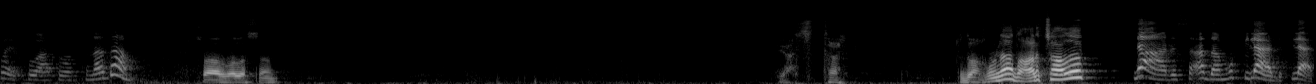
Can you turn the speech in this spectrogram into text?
Vay kuvvet olsun adam. Sağ olasın. Ya Star. Dudağı nədir? Arı çalıb? Ne ağrısı adam bu filerdi filer.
